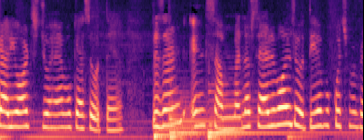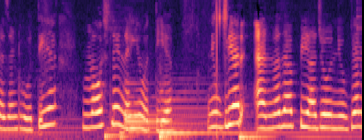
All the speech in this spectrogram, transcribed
कैरियॉर्ट्स जो हैं वो कैसे होते हैं प्रेजेंट इन सम मतलब सेल वॉल जो होती है वो कुछ में प्रेजेंट होती है मोस्टली नहीं होती है न्यूक्लियर एनवलप या जो न्यूक्लियर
